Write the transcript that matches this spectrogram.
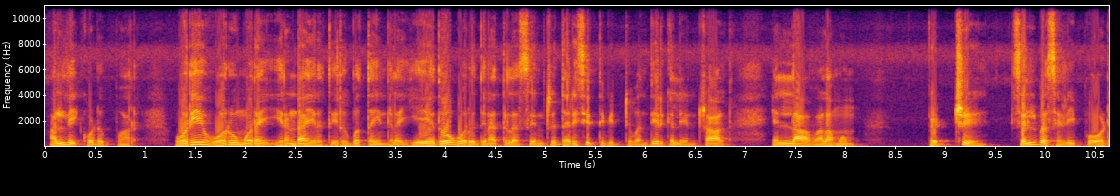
அள்ளி கொடுப்பார். ஒரே ஒரு முறை இரண்டாயிரத்தி இருபத்தைந்தில் ஏதோ ஒரு தினத்தில் சென்று தரிசித்து விட்டு வந்தீர்கள் என்றால் எல்லா வளமும் பெற்று செல்வ செழிப்போட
